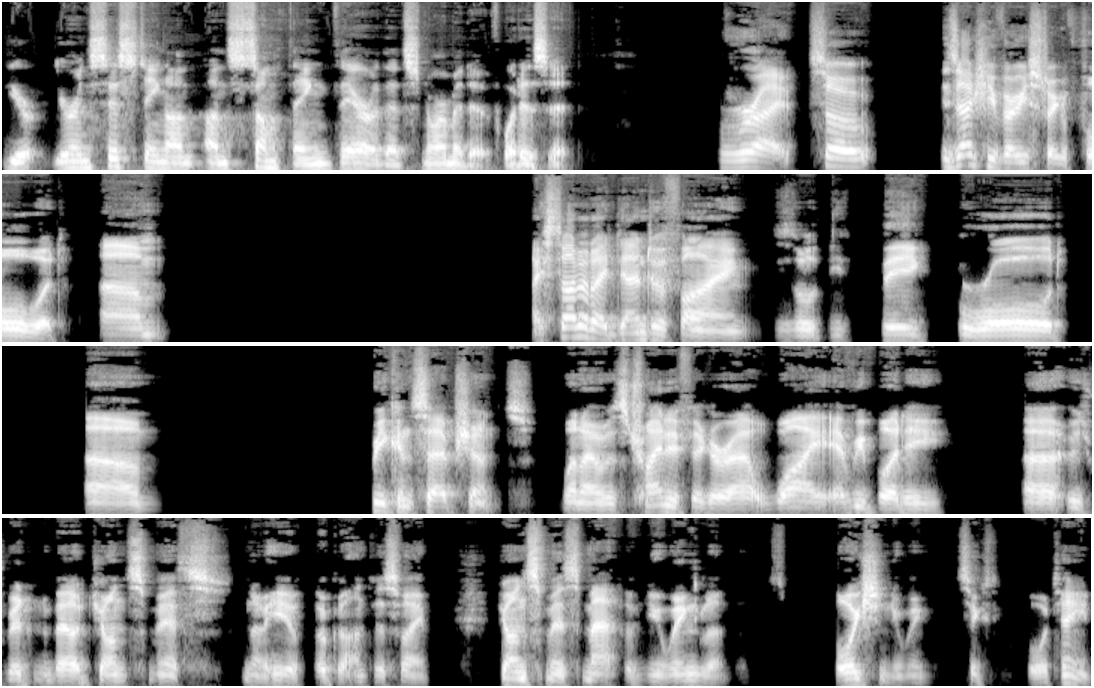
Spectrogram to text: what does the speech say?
You're you're insisting on on something there that's normative. What is it? Right. So it's actually very straightforward. Um, I started identifying these big, broad um, preconceptions when I was trying to figure out why everybody uh, who's written about John Smith's, you know, he of Pocahontas fame, John Smith's map of New England, in New England, 1614,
